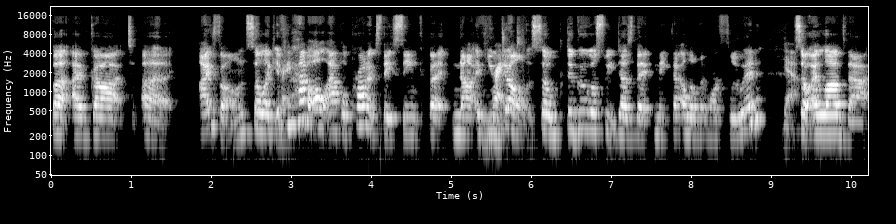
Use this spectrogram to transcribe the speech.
but I've got uh, iPhone. So like if you have all Apple products, they sync, but not if you Right. don't. So the Google Suite does that make that a little bit more fluid. Yeah. So I love that.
